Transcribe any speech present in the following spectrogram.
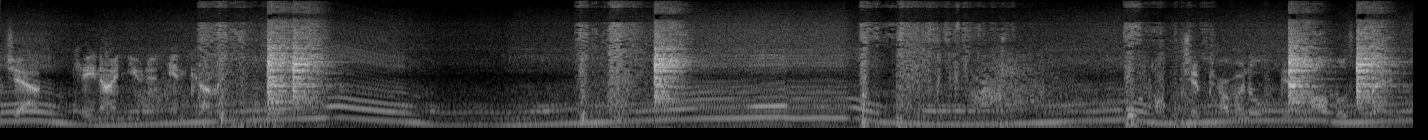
Watch out. K9 unit incoming. Chip terminal is almost ready.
